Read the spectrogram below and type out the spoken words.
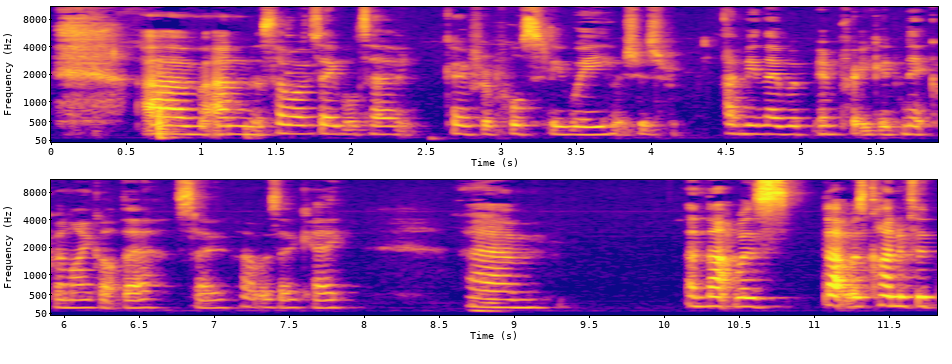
um, and so I was able to go for a portaloo wee, which was, I mean, they were in pretty good nick when I got there, so that was okay. Um, and that was that was kind of the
